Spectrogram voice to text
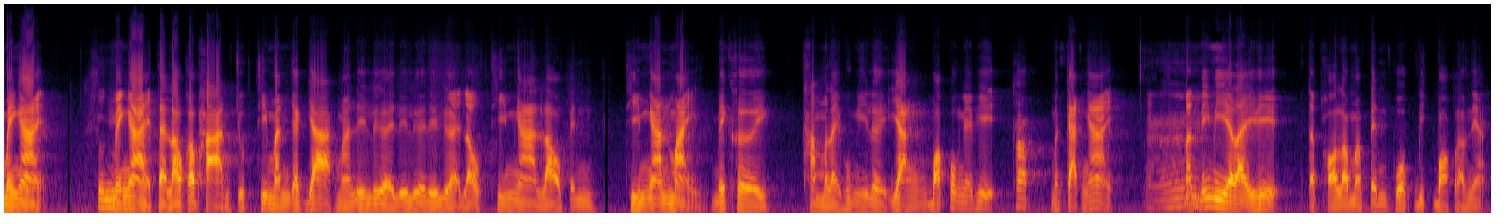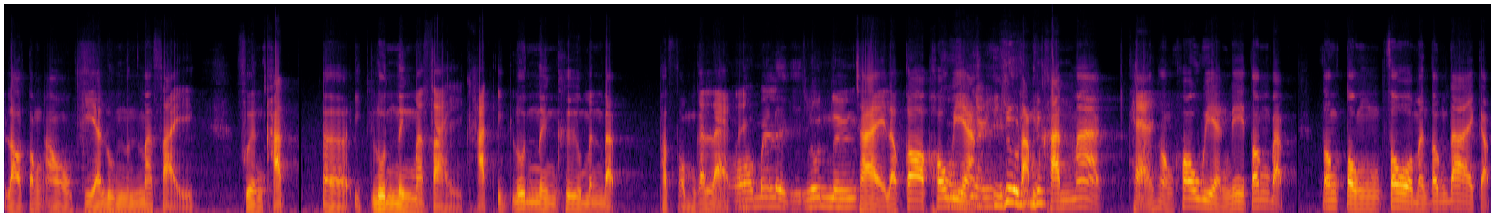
ไม่ง่ายส่วนไม่ง่าย แต่เราก็ผ่านจุดที่มันยากๆมาเรื่อยๆเรื่อยๆเรื่อยๆแล้วทีมงานเราเป็นทีมงานใหม่ ไม่เคยทำอะไรพวกนี้เลย อย่างบล็อกพวกเนี้ยพี่ครับ มันกัดง่ายอ่ามันไม่มีอะไรพี่ แต่พอเรามาเป็นพวกบิ๊กบ็อกแล้วเนี่ย เราต้องเอาเกียร์รุ่นนั้นมาใส่ เฟืองคัดเอ่ออีกรุ่นหนึ่งมาใส่คัดอีกรุ่นหนึ่งคือมันแบบ ผสมกันแหลกเลอ๋ยอไม่เหล็กอีกรุ่นหนึ่งใช่แล้วก็ข้อเหวียงข้อเหวี่ยงอีกรุ่นหนึ่ง สำคัญมาก แขนของข้อเหวียงนี่ต้องแบบต้องตรงโซ่มันต้องได้กับ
